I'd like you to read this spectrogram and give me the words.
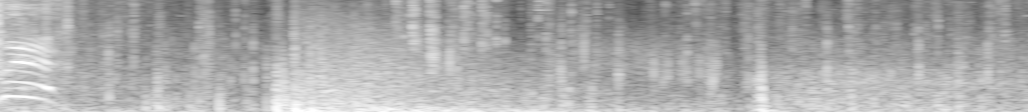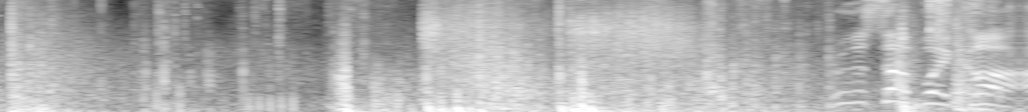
Clear! Through the subway car.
